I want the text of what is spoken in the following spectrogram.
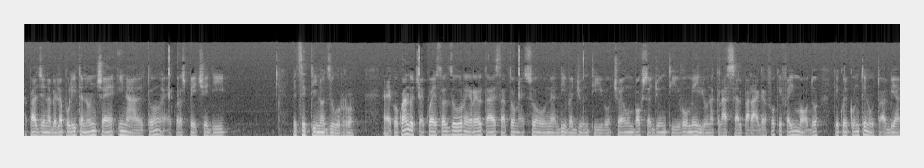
la pagina bella pulita non c'è in alto è quella specie di pezzettino azzurro. Ecco quando c'è questo azzurro in realtà è stato messo un div aggiuntivo cioè un box aggiuntivo o meglio una classe al paragrafo che fa in modo che quel contenuto abbia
